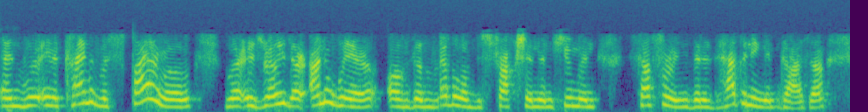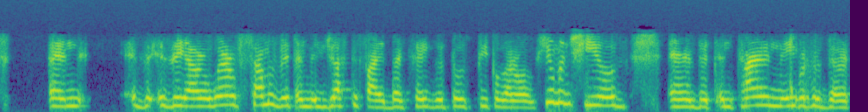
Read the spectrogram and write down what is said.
and we're in a kind of a spiral where Israelis are unaware of the level of destruction and human suffering that is happening in Gaza and they are aware of some of it and they justify it by saying that those people are all human shields and that entire neighborhoods are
